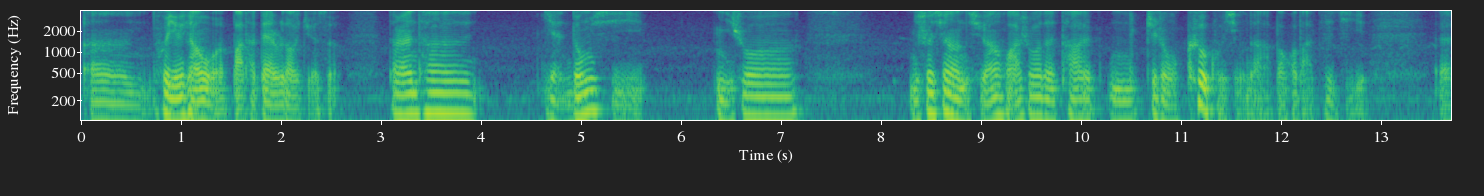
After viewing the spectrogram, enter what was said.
嗯，会影响我把他带入到角色。当然，他演东西，你说你说像许鞍华说的，他嗯这种刻苦型的，包括把自己呃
